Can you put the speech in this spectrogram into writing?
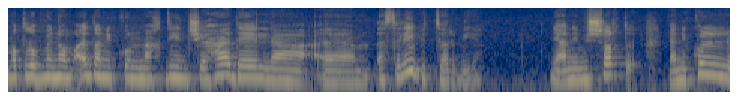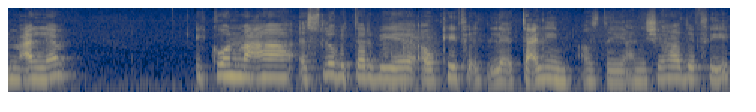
مطلوب منهم أيضا يكون ماخذين شهادة لاساليب التربية. يعني مش شرط يعني كل معلم يكون معها أسلوب التربية أو كيف التعليم قصدي يعني شهادة في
